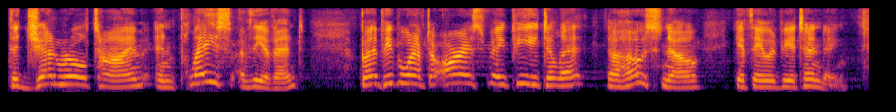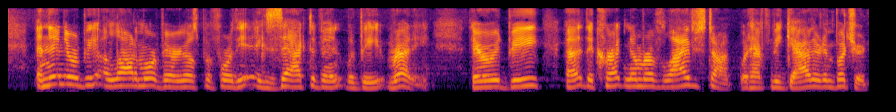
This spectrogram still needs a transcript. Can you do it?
the general time and place of the event, but people would have to RSVP to let the host know if they would be attending. And then there would be a lot of more variables before the exact event would be ready. There would be uh, the correct number of livestock would have to be gathered and butchered.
